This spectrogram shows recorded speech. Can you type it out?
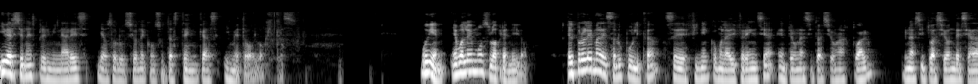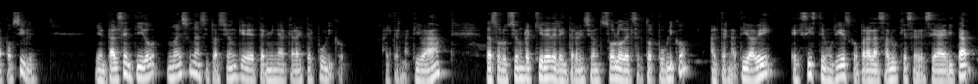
y versiones preliminares y absolución de consultas técnicas y metodológicas. Muy bien, evaluemos lo aprendido. El problema de salud pública se define como la diferencia entre una situación actual y una situación deseada posible. Y en tal sentido, no es una situación que determina el carácter público. Alternativa A, la solución requiere de la intervención solo del sector público. Alternativa B, existe un riesgo para la salud que se desea evitar.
